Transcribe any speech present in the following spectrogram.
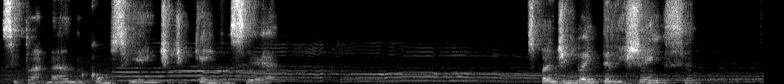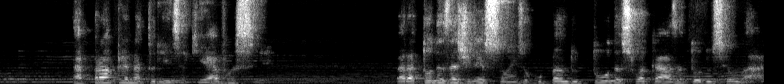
se tornando consciente de quem você é, expandindo a inteligência da própria natureza que é você para todas as direções, ocupando toda a sua casa, todo o seu lar.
